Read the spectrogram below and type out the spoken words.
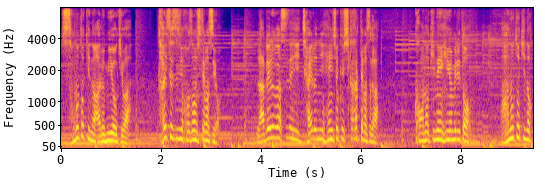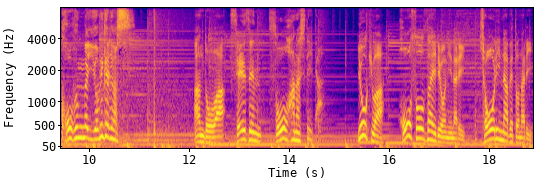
その時のアルミ容器は大切に保存してますよ。ラベルはすでに茶色に変色しかかってますがこの記念品を見るとあの時の興奮が蘇ります。安藤は生前そう話していた。容器は包装材料になり調理鍋となり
